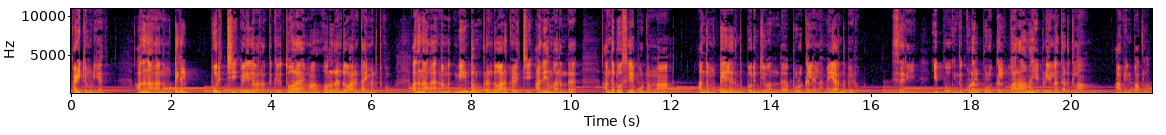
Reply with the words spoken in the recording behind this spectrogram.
அழிக்க முடியாது. அதனால் அந்த முட்டைகள் பொறிச்சு வெளியில் வர்றதுக்கு தோராயமாக ஒரு ரெண்டு வாரம் டைம் எடுத்துக்கும். அதனால் நம்ம மீண்டும் ரெண்டு வாரம் கழித்து அதே மருந்தை அந்த டோஸ்லேயே போட்டோம்னா அந்த முட்டையிலிருந்து பொறிஞ்சு வந்த புழுக்கள் எல்லாமே இறந்து போயிடும். சரி இப்போ இந்த குடல் புழுக்கள் வராமல் எப்படியெல்லாம் தடுக்கலாம் அப்படின்னு பார்க்கலாம்.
